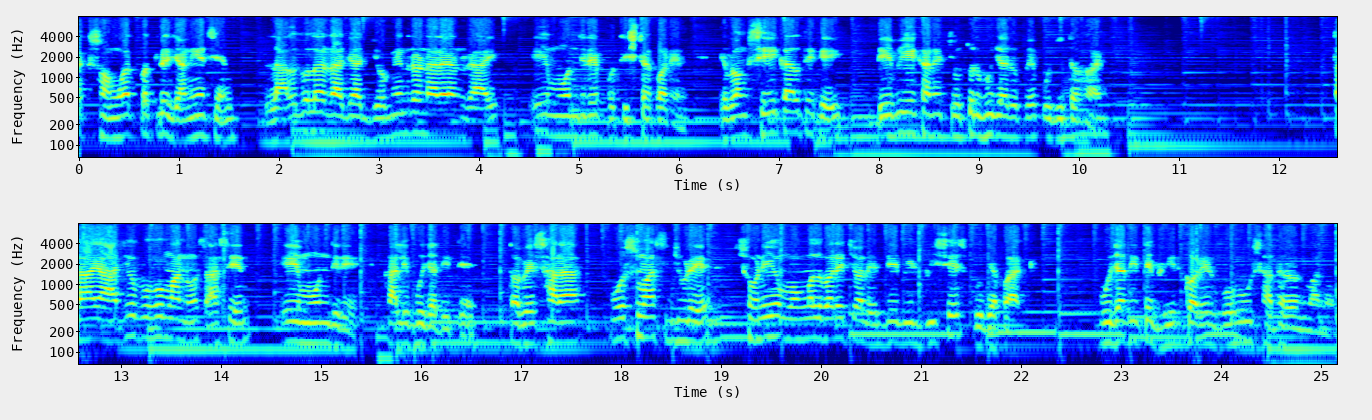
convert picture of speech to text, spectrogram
এক সংবাদপত্রে জানিয়েছেন, লালগোলার রাজা যোগেন্দ্র নারায়ণ রায় এই মন্দিরে প্রতিষ্ঠা করেন এবং সেই কাল থেকেই দেবী এখানে চতুর্ভুজা রূপে পূজিত হয় তাই আজও বহু মানুষ আসেন এই মন্দিরে কালী পূজা দিতে। তবে সারা পৌষ মাস জুড়ে শনি ও মঙ্গলবারে চলে দেবীর বিশেষ পূজা পাঠ। পূজা দিতে ভিড় করেন বহু সাধারণ মানুষ।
